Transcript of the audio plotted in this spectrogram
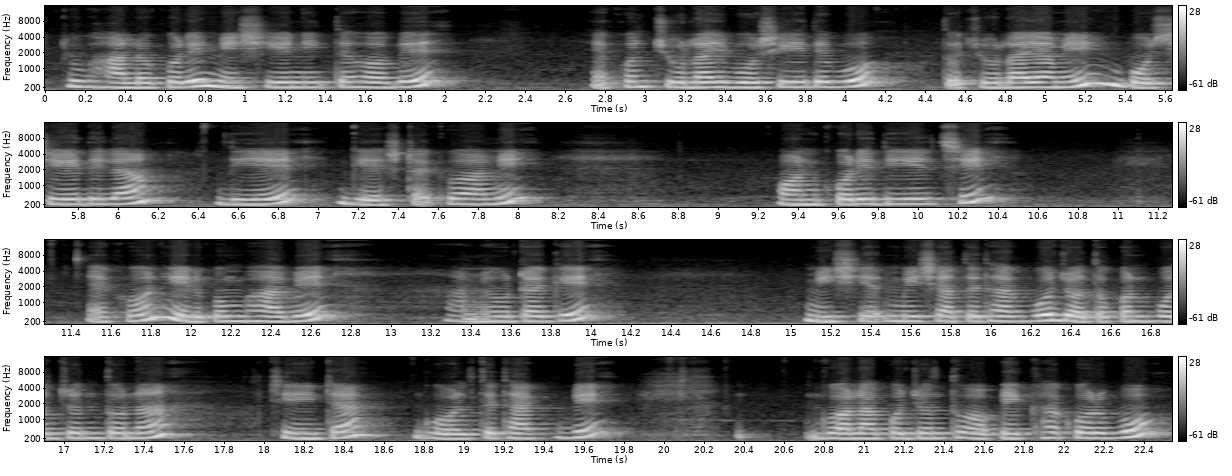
একটু ভালো করে মিশিয়ে নিতে হবে। এখন চুলায় বসিয়ে দেব। তো চুলায় আমি বসিয়ে দিলাম। দিয়ে গ্যাসটাকেও আমি অন করে দিয়েছি। এখন এরকমভাবে আমি ওটাকে মিশিয়ে, মিশাতে থাকব যতক্ষণ পর্যন্ত না চিনিটা গলতে থাকবে। গলা পর্যন্ত অপেক্ষা করব।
